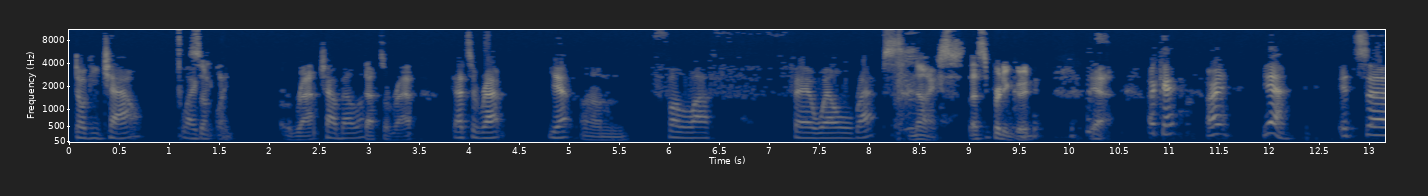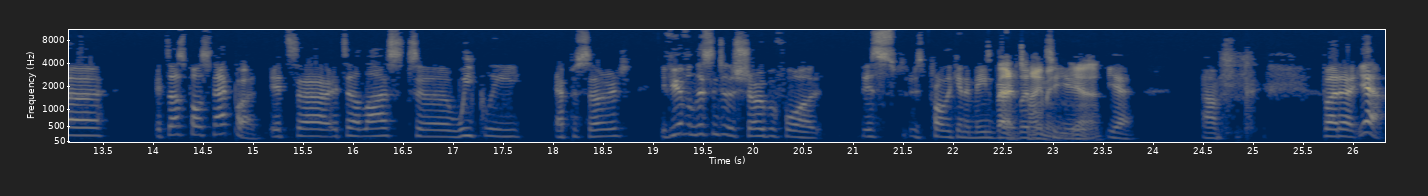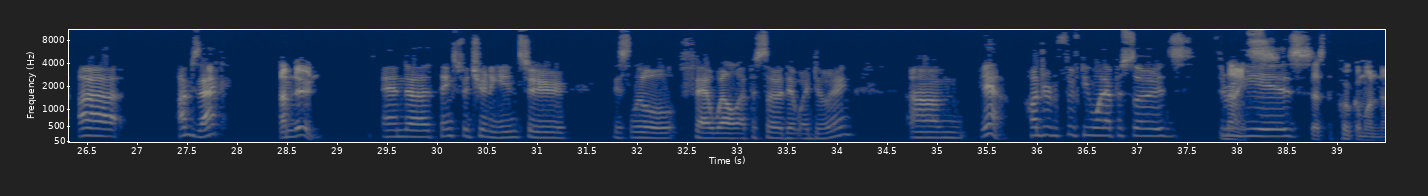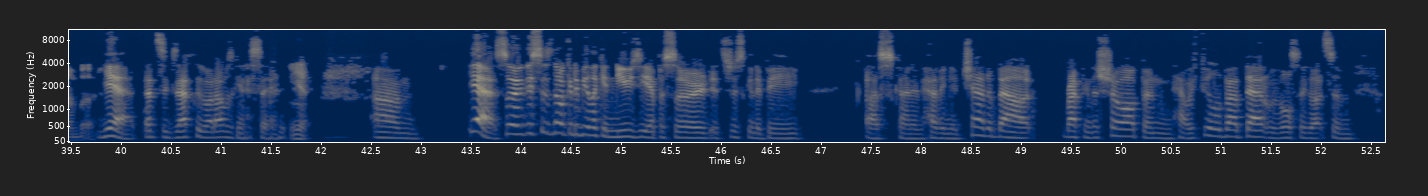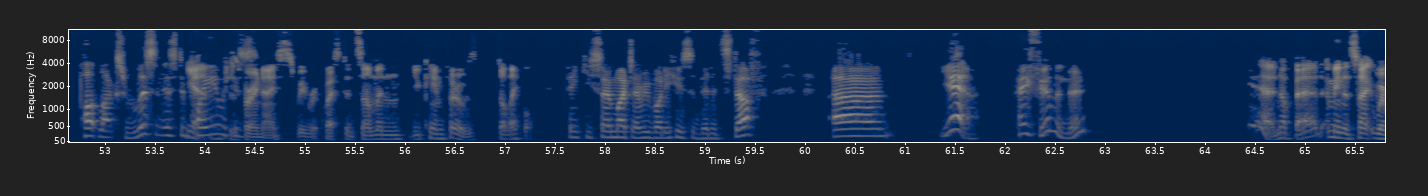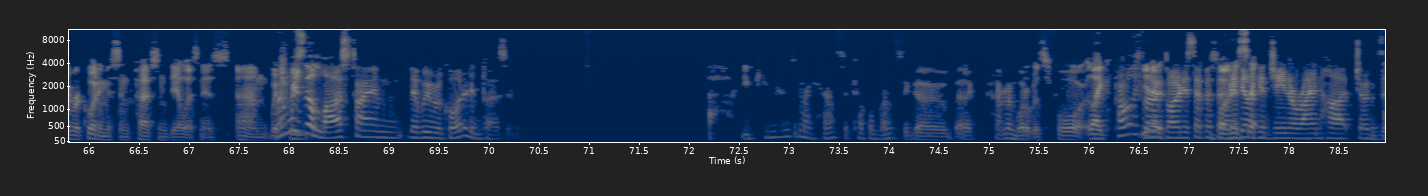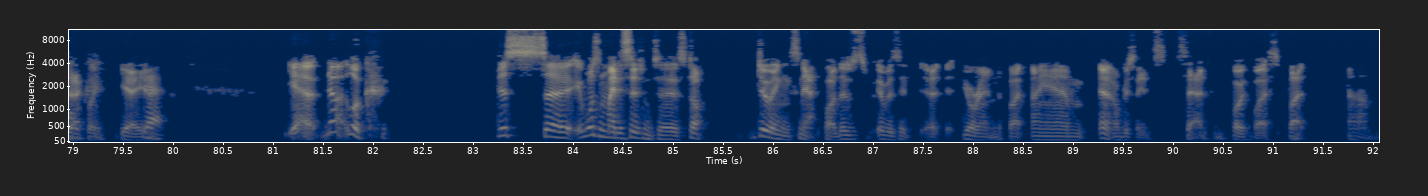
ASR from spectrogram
doggy chow, like something like a wrap. chow bella. That's a wrap. That's a wrap. Yeah. Um, Falaf farewell wraps. nice. That's pretty good. Yeah. okay, all right, yeah. It's uh, it's Ozpol snack pod. It's uh, it's our last uh, weekly episode. If you haven't listened to the show before, this is probably going to mean It's very little to you. yeah. yeah. Um, but uh, yeah, uh, I'm Zach. I'm Noon. and uh, thanks for tuning in to this little farewell episode that we're doing. Um, yeah, 151 episodes, three Nice. years. That's the Pokemon number. Yeah, that's exactly what I was going to say. Yeah. Um, yeah, so this is not going to be like a newsy episode. It's just going to be us kind of having a chat about wrapping the show up and how we feel about that. We've also got some potlucks from listeners to Yeah, play, which is very nice. We requested some, and you came through. It was delightful. thank you so much, everybody who submitted stuff. Um, yeah, how you feeling, man? Yeah, not bad. I mean, it's like we're recording this in person, dear listeners. Um, which when we was the last time that we recorded in person? You came round to my house a couple months ago, but I can't remember what it was for. Like Probably for You a know, bonus episode, bonus maybe like a Gina Rinehart joke book. Exactly. Yeah, yeah. Yeah. Yeah, no, look. This uh, it wasn't my decision to stop doing Snackpod. It was it was at, at your end, but I am and obviously it's sad for both of us, but um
